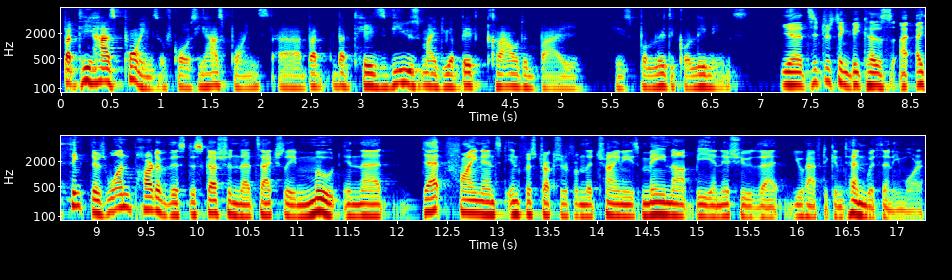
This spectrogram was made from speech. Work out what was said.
but he has points of course he has points uh, but but his views might be a bit clouded by his political leanings yeah, it's interesting because I, I think there's one part of this discussion that's actually moot in that debt financed infrastructure from the Chinese may not be an issue that you have to contend with anymore.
